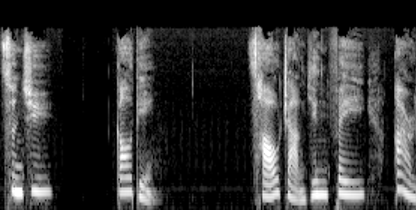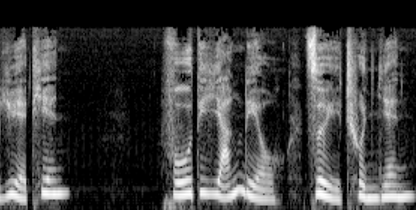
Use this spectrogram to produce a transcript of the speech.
村居，高鼎。草长莺飞二月天，拂堤杨柳醉春烟。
